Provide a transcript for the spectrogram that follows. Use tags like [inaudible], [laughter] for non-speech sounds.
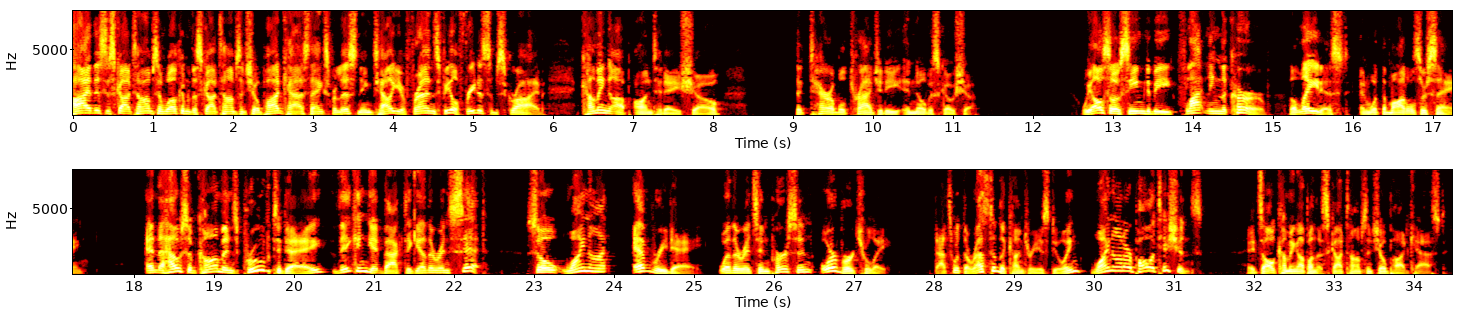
Hi, this is Scott Thompson. Welcome to the Scott Thompson Show podcast. Thanks for listening. Tell your friends. Feel free to subscribe. Coming up on today's show, the terrible tragedy in Nova Scotia. We also seem to be flattening the curve, the latest, and what the models are saying. And the House of Commons proved today they can get back together and sit. So why not every day, whether it's in person or virtually? That's what the rest of the country is doing. Why not our politicians? It's all coming up on the Scott Thompson Show podcast.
